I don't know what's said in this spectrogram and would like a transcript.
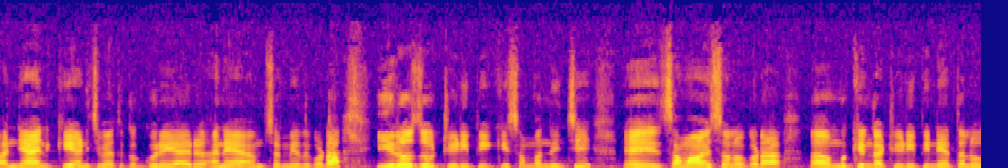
అన్యాయానికి అణిచివేతకు గురయ్యారు అనే అంశం మీద కూడా ఈరోజు టీడీపీకి సంబంధించి సమావేశంలో కూడా ముఖ్యంగా టీడీపీ నేతలు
